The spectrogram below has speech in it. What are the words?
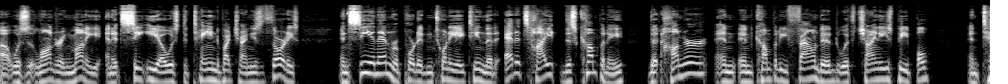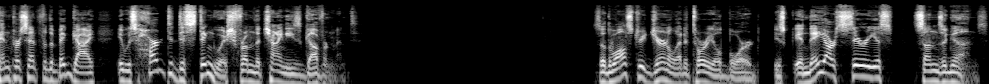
uh, was laundering money, and its CEO was detained by Chinese authorities. And CNN reported in 2018 that at its height, this company that Hunter and, and company founded with Chinese people and 10% for the big guy, it was hard to distinguish from the Chinese government. So the Wall Street Journal editorial board is, and they are serious sons of guns,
